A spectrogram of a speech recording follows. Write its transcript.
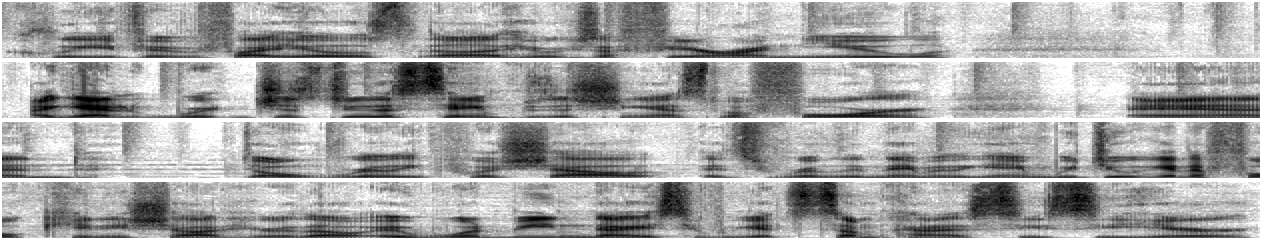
cleave, Vivify heals. Uh, here's a Fear on you. Again, we're just do the same positioning as before, and don't really push out. It's really the name of the game. We do get a full kidney shot here, though. It would be nice if we get some kind of CC here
